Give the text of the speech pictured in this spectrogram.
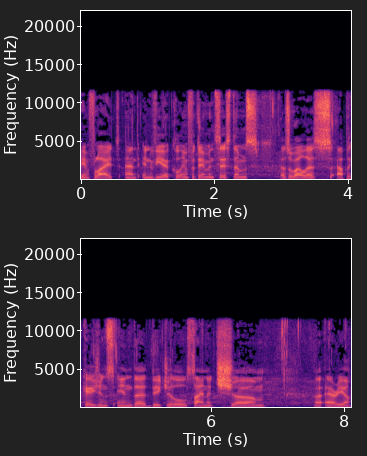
in-flight and in-vehicle infotainment systems, as well as applications in the digital signage um, uh, area.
